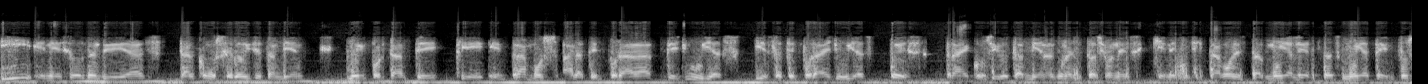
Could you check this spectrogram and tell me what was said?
Y en ese orden de ideas, tal como usted lo dice también, muy importante que entramos a la temporada de lluvias y esta temporada de lluvias pues trae consigo también algunas situaciones que necesitamos estar muy alertas, muy atentos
